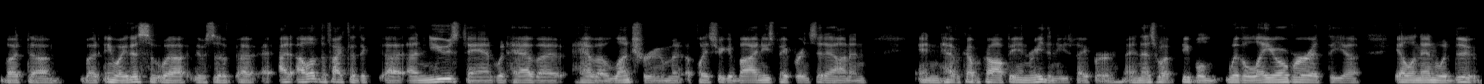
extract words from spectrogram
But um, but anyway, this uh, there was a. Uh, I, I love the fact that the, uh, a newsstand would have a have a lunchroom, a place where you could buy a newspaper and sit down and and have a cup of coffee and read the newspaper, and that's what people with a layover at the uh, L&N would do.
